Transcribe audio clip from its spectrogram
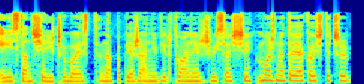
I stąd się liczy, bo jest na papierze, a nie w wirtualnej rzeczywistości. Można to jakoś te, czy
